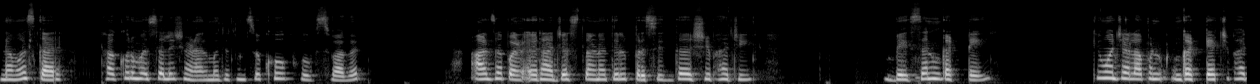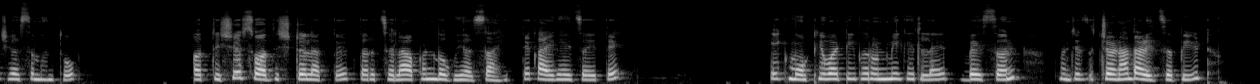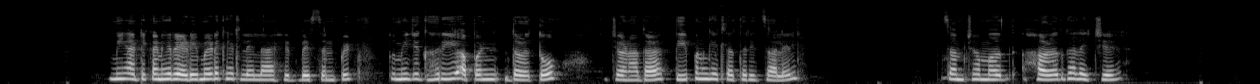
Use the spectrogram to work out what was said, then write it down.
नमस्कार. ठाकूर मसाले चॅनलमध्ये तुमचं खूप खूप स्वागत. आज आपण राजस्थानातील प्रसिद्ध अशी भाजी बेसन गट्टे किंवा ज्याला आपण गट्ट्याची भाजी असं म्हणतो अतिशय स्वादिष्ट लागते. तर चला आपण बघूया साहित्य काय घ्यायचं आहे ते. एक मोठी वाटी भरून मी घेतलं आहे बेसन म्हणजेच चणा डाळीचं पीठ. मी या ठिकाणी रेडीमेड घेतलेलं आहेत बेसन पीठ. तुम्ही जे घरी आपण दळतो चणा डाळ ती पण घेतलं तरी चालेल. चमच्यामध हळद घालायची आहे.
